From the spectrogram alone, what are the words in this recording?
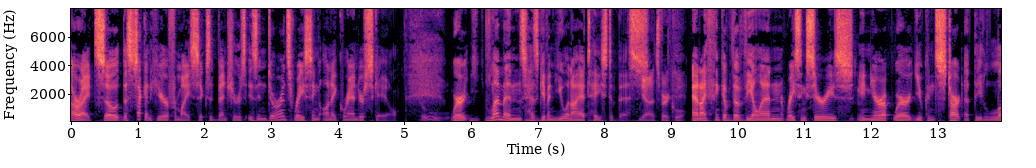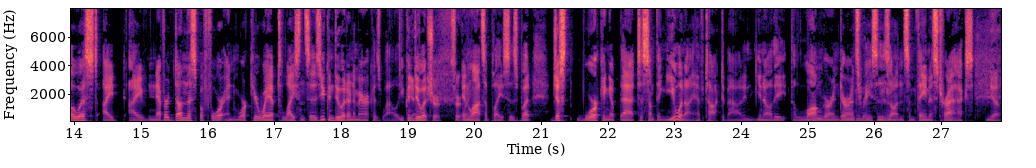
All right, so the second here for my six adventures is endurance racing on a grander scale, where Lemons has given you and I a taste of this. Yeah, it's very cool. And I think of the VLN racing series Mm-hmm. in Europe where you can start at the lowest. I I've never done this before and work your way up to licenses. You can do it in America as well. You can do it sure, in lots of places, but just working up that to something you and I have talked about and you know the the longer endurance races on some famous tracks. Mm-hmm, Yeah.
